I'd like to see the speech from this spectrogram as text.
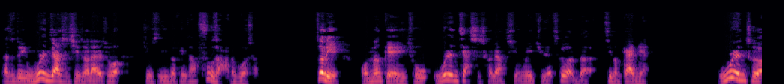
但是对于无人驾驶汽车来说，就是一个非常复杂的过程。这里我们给出无人驾驶车辆行为决策的基本概念：无人车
